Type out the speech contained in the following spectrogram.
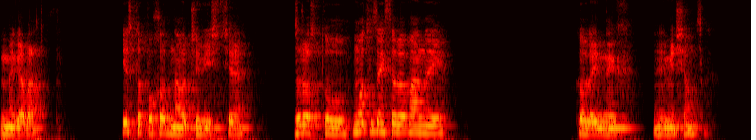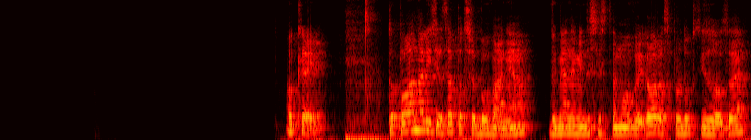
MW. Jest to pochodna oczywiście wzrostu mocy zainstalowanej kolejnych y, miesiącach. Ok, to po analizie zapotrzebowania, wymiany międzysystemowej oraz produkcji z OZE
